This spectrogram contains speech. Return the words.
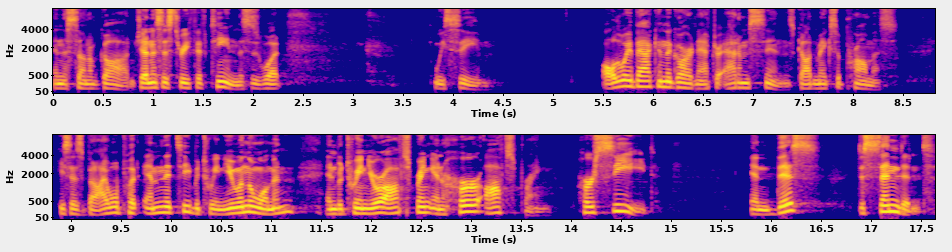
and the son of God. Genesis 3:15, this is what we see. All the way back in the garden after Adam sins, God makes a promise. He says, But I will put enmity between you and the woman, and between your offspring and her offspring, her seed. And this descendant,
